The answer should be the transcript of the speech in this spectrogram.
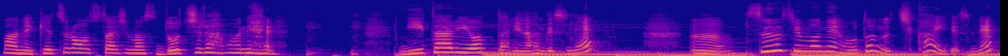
まあね結論をお伝えします。どちらもね 似たり寄ったりなんですね。うん、数字もねほとんど近いですね、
